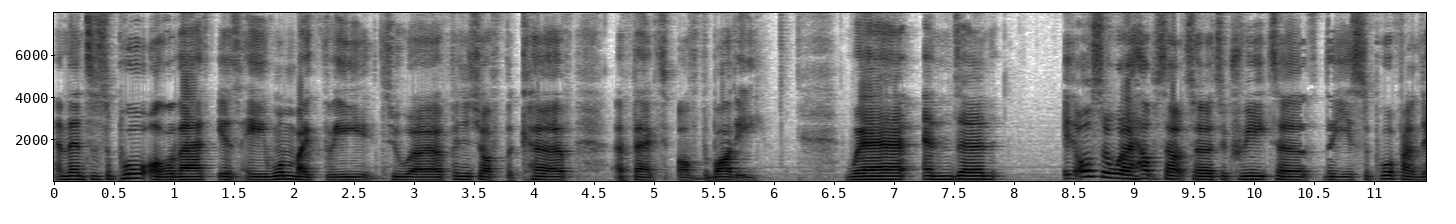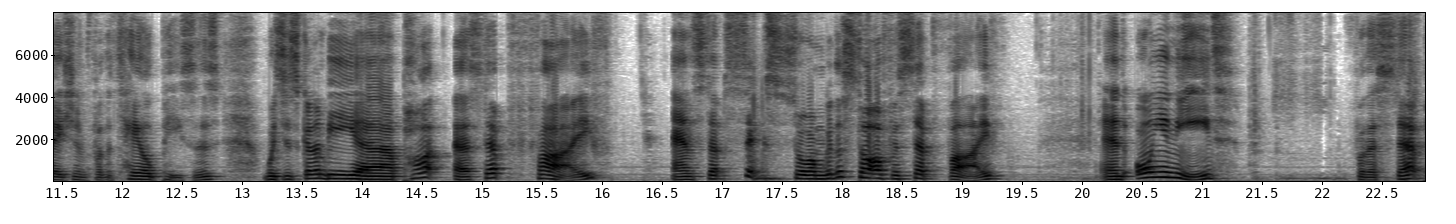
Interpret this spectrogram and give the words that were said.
And then to support all of that is a 1x3 to uh, finish off the curve effect of the body. Where, and then it also uh, helps out to, to create uh, the support foundation for the tail pieces, which is going to be uh, part uh, step 5 and step 6. So I'm going to start off with step 5, and all you need for this step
